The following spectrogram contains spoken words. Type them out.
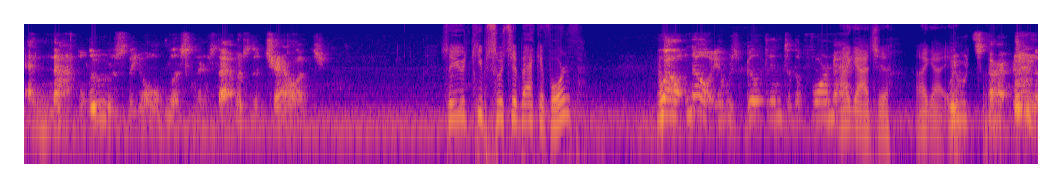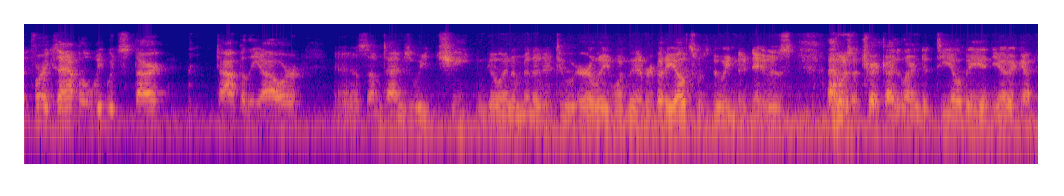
and not lose the old listeners. That was the challenge. So you would keep switching back and forth? Well, no, it was built into the format. I got you. I got you. We would start, for example, we would start top of the hour. Uh, sometimes we'd cheat and go in a minute or two early when everybody else was doing the news. That was a trick I learned at TLB in Utica.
